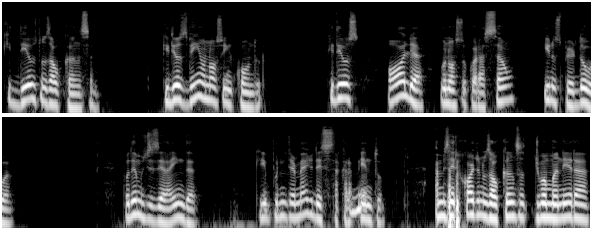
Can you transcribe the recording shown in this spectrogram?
que Deus nos alcança, que Deus vem ao nosso encontro, que Deus olha o nosso coração e nos perdoa. Podemos dizer ainda que, por intermédio desse sacramento, a misericórdia nos alcança de uma maneira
